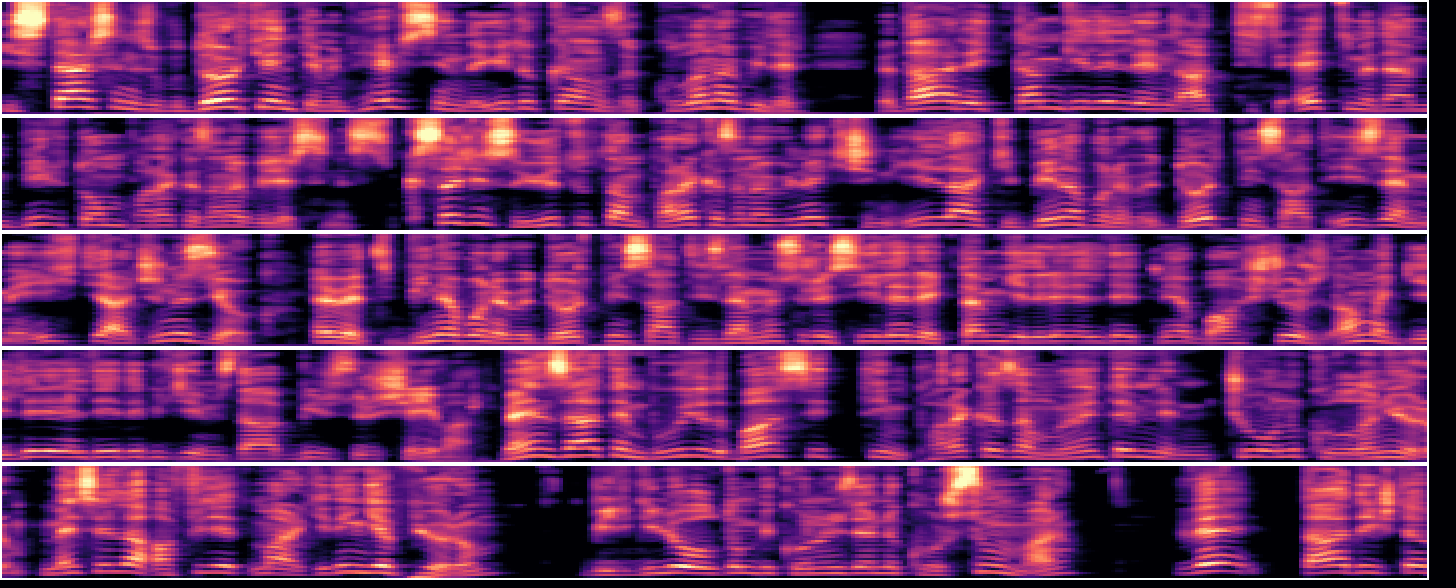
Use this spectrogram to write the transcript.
İsterseniz bu 4 yöntemin hepsini de YouTube kanalınızda kullanabilir ve daha reklam gelirlerini aktif etmeden bir ton para kazanabilirsiniz. Kısacası YouTube'dan para kazanabilmek için illaki 1000 abone ve 4000 saat izlenmeye ihtiyacınız yok. Evet 1000 abone ve 4000 saat izlenme süresiyle reklam geliri elde etmeye başlıyoruz ama gelir elde edebileceğimiz daha bir sürü şey var. Ben zaten bu videoda bahsettiğim para kazanma yöntemlerinin çoğunu kullanıyorum. Mesela affiliate marketing yapıyorum. Bilgili olduğum bir konu üzerine kursum var. Ve daha da işte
